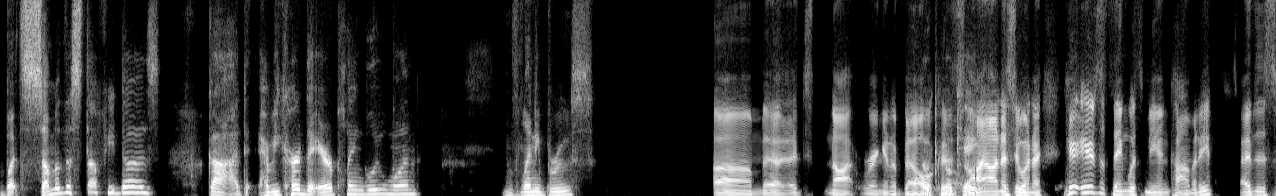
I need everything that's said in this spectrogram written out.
But some of the stuff he does, God, have you heard the airplane glue one? With Lenny Bruce. Um, uh, it's not ringing a bell Okay, because okay. I honestly, when I here, here's the thing with me in comedy, I have this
